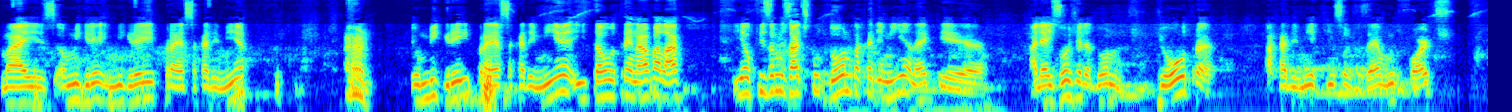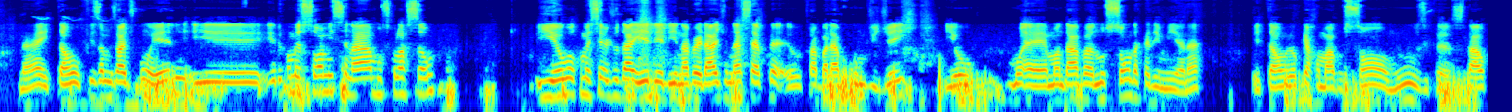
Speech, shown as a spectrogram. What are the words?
Mas eu migrei, migrei para essa academia. Eu migrei para essa academia, então eu treinava lá. E eu fiz amizade com o dono da academia, né? Que, aliás, hoje ele é dono de outra academia aqui em São José, muito forte. Né? Então eu fiz amizade com ele e ele começou a me ensinar musculação e eu comecei a ajudar ele ali. Na verdade, nessa época eu trabalhava como DJ e eu é, mandava no som da academia, né? Então eu que arrumava o som, músicas, tal.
